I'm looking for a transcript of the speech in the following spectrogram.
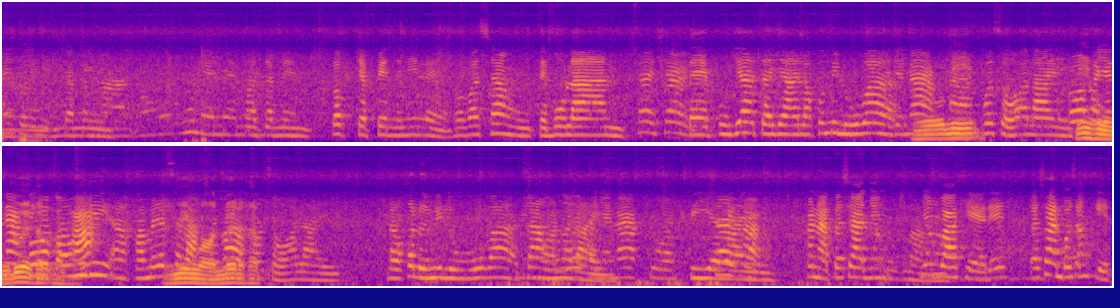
ไม่เคยเห็นจะมีอ๋อ แมนแมนก็จะเป็นก็จะเป็นอันนี้แหละ เพราะว่าสร้างแต่โบราณ ใช่ใช่แต่ปู่ย่าตายายเราก็ไม่รู้ว่าพญานาคโอ้มี พศอะไรมีหูด้วยครับเขาไม่ได้อ่าเขาไม่ได้สลักมีงอนเลยด้วยว่านะครับพศอะไร เราก็เลยไม่รู้ว่าสร้างเมื่อไหร่พญานาคชัวร์ ปีอะใช่ไร ค่ะ ขนาดตาชาญยังยังว่าแขเด้ตาชาญบ่สังเกต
